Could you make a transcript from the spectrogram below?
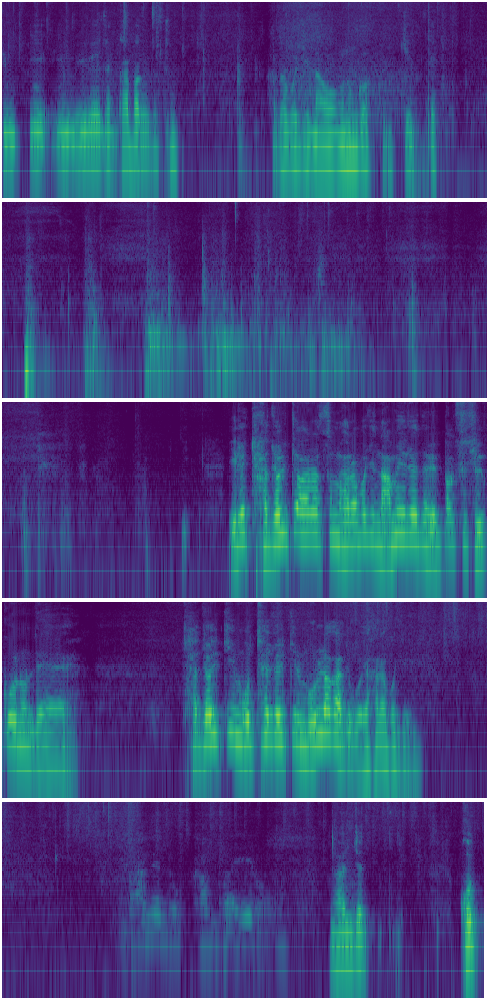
임, 임, 임, 임 회장 가방도 좀 할아버지 나오는 거좀 찍게. 이래 찾을 줄 알았으면 할아버지 남의 이래도 왜 박스 싣고 오는데 찾을지 못 찾을지 몰라가지고요 할아버지. 아 이제 곧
